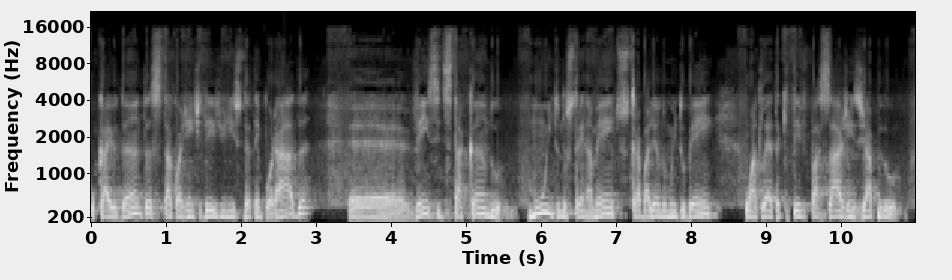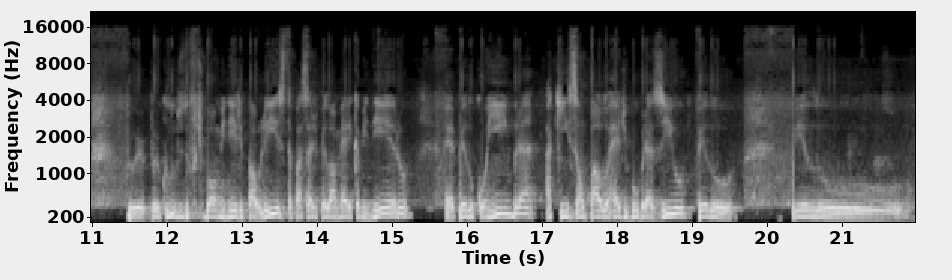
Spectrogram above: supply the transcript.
o Caio Dantas, está com a gente desde o início da temporada é, vem se destacando muito nos treinamentos, trabalhando muito bem. Um atleta que teve passagens já pelo, por, por clubes do futebol mineiro e paulista, passagem pelo América Mineiro, é, pelo Coimbra, aqui em São Paulo, Red Bull Brasil, pelo, pelo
